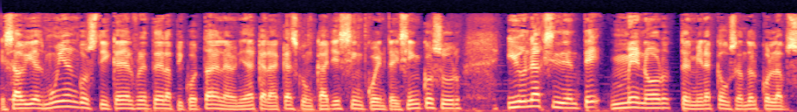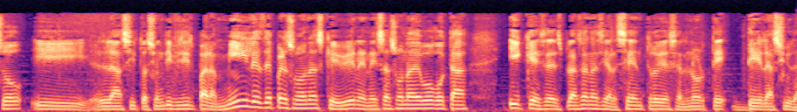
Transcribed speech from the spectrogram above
Esa vía es muy angostica y al frente de la picota en la avenida Caracas con calle 55 Sur. Y un accidente menor termina causando el colapso y la situación difícil para miles de personas que viven en esa zona de Bogotá y que se desplazan hacia el centro y hacia el norte de la ciudad.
